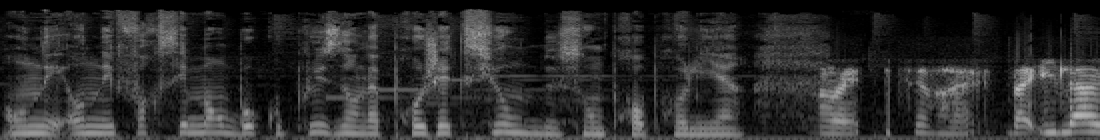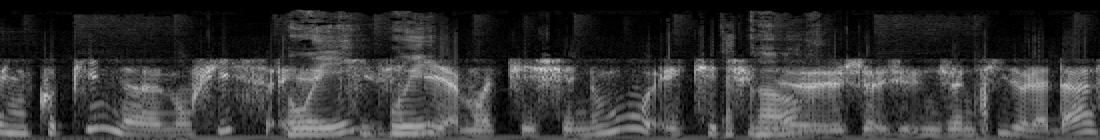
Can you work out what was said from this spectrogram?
on est on est forcément beaucoup plus dans la projection de son propre lien. Oui, c'est vrai. Bah, il a une copine, euh, mon fils, oui, qui vit à moitié chez nous et qui est une, euh, une, jeune fille de la DAS,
